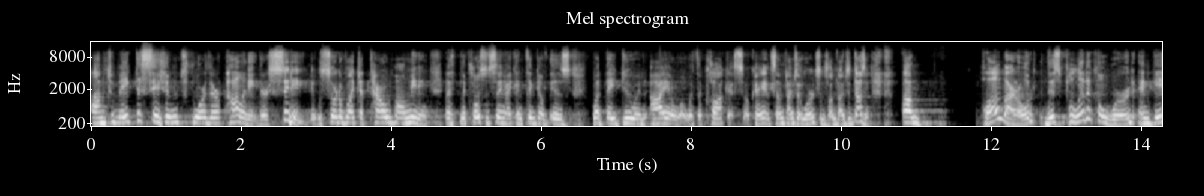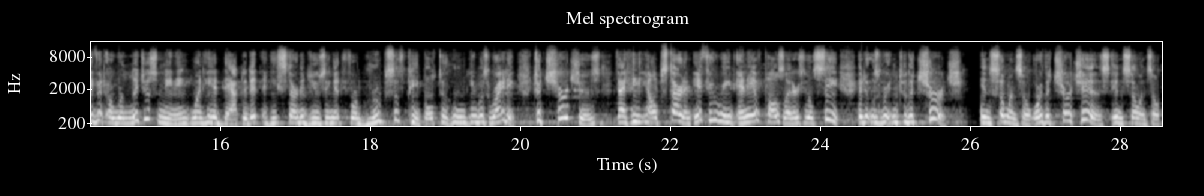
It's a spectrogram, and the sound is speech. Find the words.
um, to make decisions for their polity, their city. It was sort of like a town hall meeting. The, the, closest thing I can think of is what they do in Iowa with the caucus, okay? And sometimes it works and sometimes it doesn't. Um, Paul borrowed this political word and gave it a religious meaning when he adapted it and he started using it for groups of people to whom he was writing, to churches that he helped start. And if you read any of Paul's letters, you'll see that it was written to the church in so and so, or the church is in so and so.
